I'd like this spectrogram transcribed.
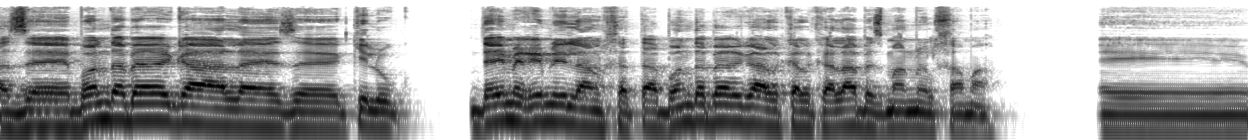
אז אה, בוא נדבר רגע על איזה, כאילו, די מרים לי להנחתה, בוא נדבר רגע על כלכלה בזמן מלחמה. אה,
